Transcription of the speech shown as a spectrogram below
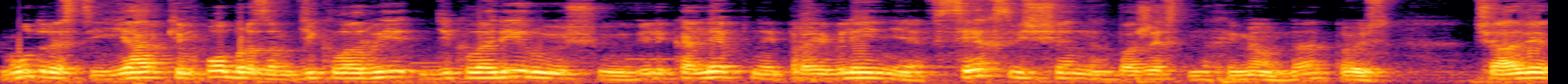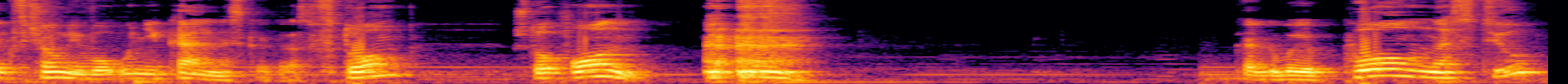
мудрости, ярким образом деклари, декларирующую великолепные проявления всех священных божественных имен, да, то есть человек в чем его уникальность как раз? В том, что он как бы полностью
